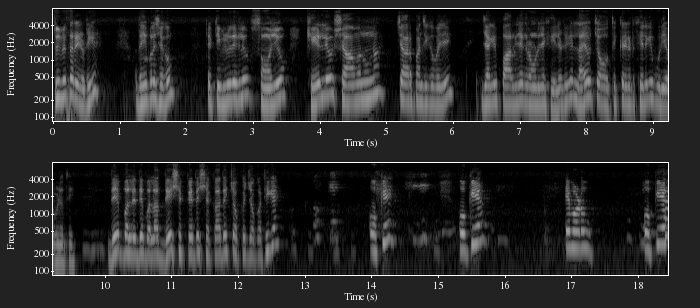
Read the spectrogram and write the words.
ਤੁਸੀਂ ਵੀ ਘਰੇ ਜਾਓ ਠੀਕ ਹੈ? ਦਹੀਂ ਭਲੇ ਛਕੋ ਤੇ ਟੀਵੀ ਨੂੰ ਦੇਖ ਲਿਓ ਸੌਂ ਜਿਓ ਖੇਡ ਲਿਓ ਸ਼ਾਮ ਨੂੰ ਨਾ 4-5 ਵਜੇ ਜਾ ਕੇ ਪਾਰਕ ਜਾਂ ਗਰਾਊਂਡ 'ਚ ਖੇਲਿਓ ਠੀਕ ਹੈ? ਲਾਇਓ ਚਾਓ ਉੱਥੇ ਕ੍ਰਿਕਟ ਖੇਲ ਕੇ ਪੂਰੀ ਆਪਣੀ ਉੱਥੇ। ਦੇ ਬੱਲੇ ਦੇ ਬੱਲਾ ਦੇ ਛੱਕੇ ਤੇ ਛੱਕਾ ਦੇ ਚੌਕੇ ਚੌਕਾ ਠੀਕ ਹੈ? ਓਕੇ। ਓਕੇ? ਓਕੇ ਆ? ਇਹ ਵੜੋ ਓਕੇ ਆ?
